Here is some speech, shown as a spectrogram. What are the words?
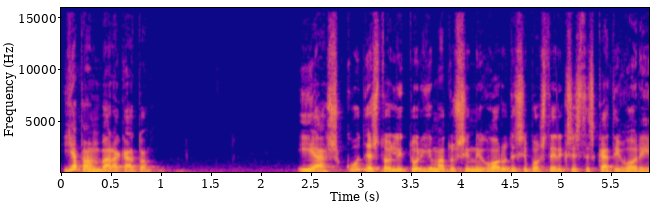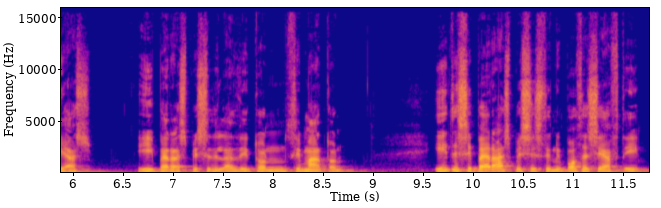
Για πάμε παρακάτω. Οι ασκούντες στο λειτουργήμα του συνηγόρου της υποστήριξης της κατηγορίας, η υπεράσπιση δηλαδή των θυμάτων, ή της υπεράσπισης στην υπόθεση αυτή,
